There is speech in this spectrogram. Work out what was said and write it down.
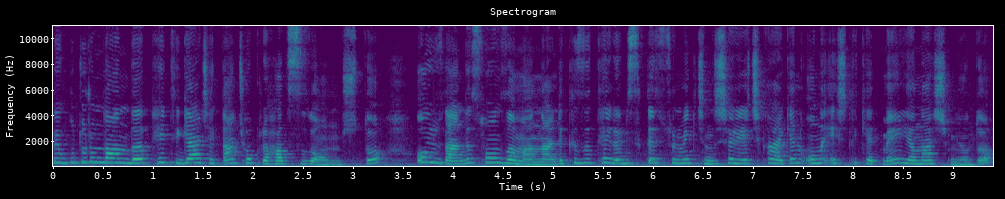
Ve bu durumdan da Patty gerçekten çok rahatsız olmuştu. O yüzden de son zamanlarda kızı Tera bisiklet sürmek için dışarıya çıkarken ona eşlik etmeye yanaşmıyordu.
